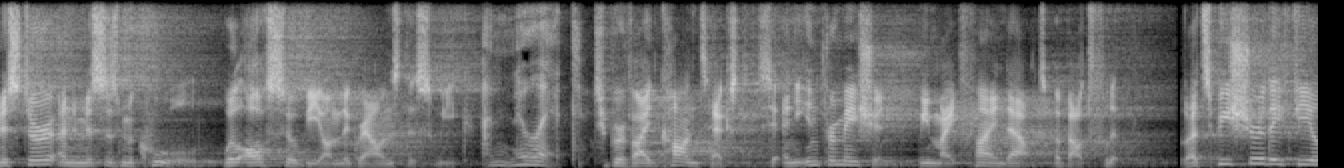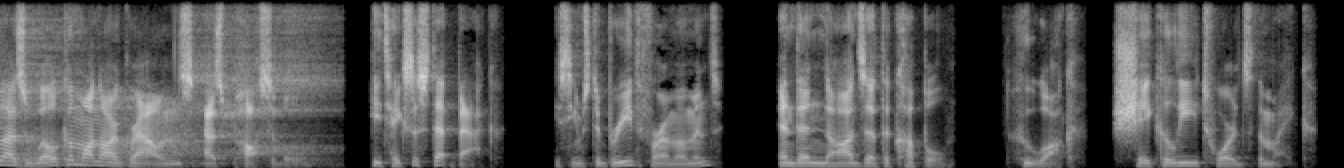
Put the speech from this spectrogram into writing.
Mr. and Mrs. McCool will also be on the grounds this week I knew it. to provide context to any information we might find out about Flip. Let's be sure they feel as welcome on our grounds as possible. He takes a step back. He seems to breathe for a moment and then nods at the couple, who walk shakily towards the mic.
